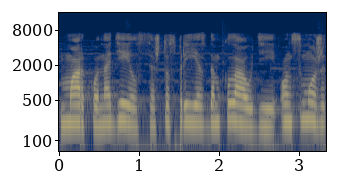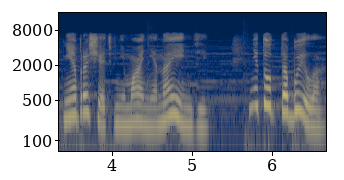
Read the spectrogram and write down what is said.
Марко надеялся, что с приездом Клаудии он сможет не обращать внимания на Энди. Не тут-то было.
